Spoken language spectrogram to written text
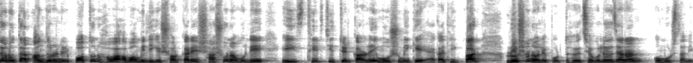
জনতার আন্দোলনের পতন হওয়া আওয়ামী লীগের সরকারের শাসন আমলে এই স্থির চিত্রের কারণে মৌসুমীকে একাধিকবার রোশানলে পড়তে হয়েছে বলেও জানান ওমর সানি।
